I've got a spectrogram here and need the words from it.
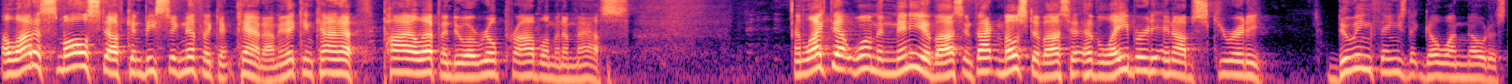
a lot of small stuff can be significant, can it? I mean, it can kind of pile up into a real problem and a mess. And like that woman, many of us, in fact, most of us, have labored in obscurity doing things that go unnoticed.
